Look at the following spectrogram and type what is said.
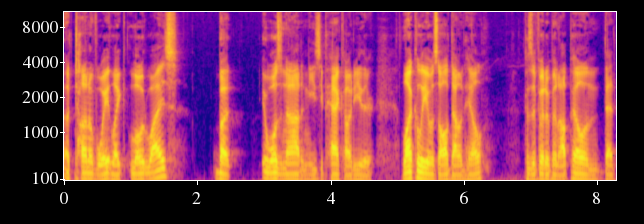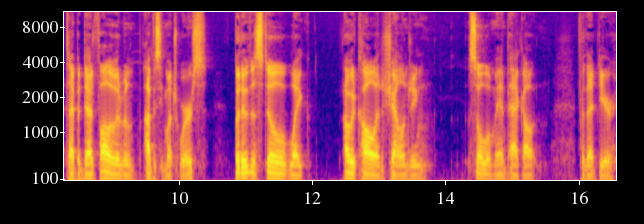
a ton of weight, like load wise, but it was not an easy pack out either. Luckily, it was all downhill, because if it have been uphill and that type of deadfall, it would have been obviously much worse. But it was still like, I would call it a challenging solo man pack out for that deer.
